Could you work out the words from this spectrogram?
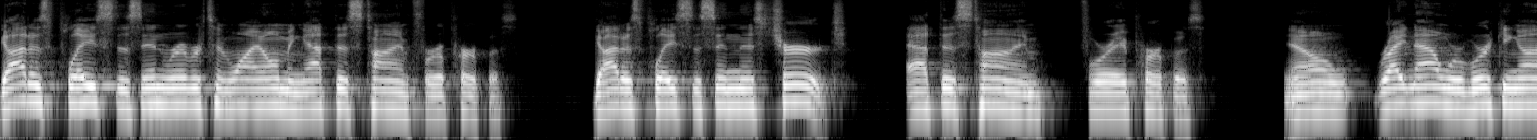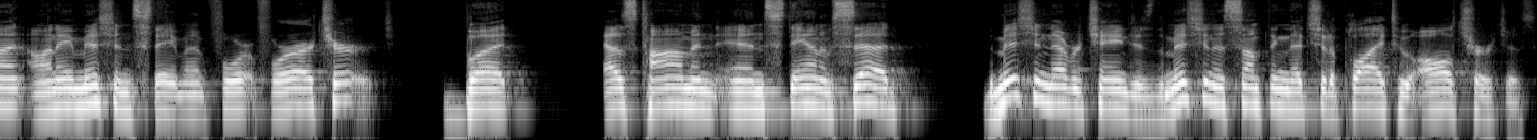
God has placed us in Riverton, Wyoming at this time for a purpose. God has placed us in this church at this time for a purpose. You know, right now we're working on, on a mission statement for, for our church. But as Tom and, and Stan have said, the mission never changes. The mission is something that should apply to all churches.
